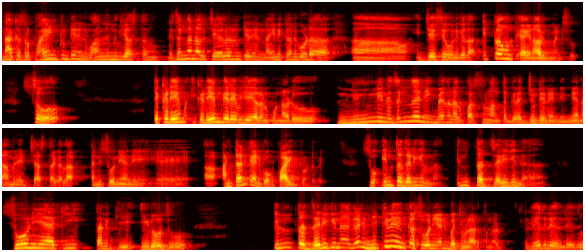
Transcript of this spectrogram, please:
నాకు అసలు పాయింట్ ఉంటే నేను వాళ్ళని ఎందుకు చేస్తాను? నిజంగా నాకు చేయాలని ఉంటే నేను నైనికని కూడా ఇచ్చేసేవాని ఇది కదా? ఇట్లా ఉంటాయి ఆయన ఆర్గ్యుమెంట్స్ సో ఇక్కడేం ఇక్కడ ఏం డిరైవ్ చేయాలనుకున్నాడు? నిన్ను నిజంగా నీ మీద నాకు పర్సనల్ అంత గ్రడ్జ్ ఉంటే నేను నిన్నే నామినేట్ చేస్తా కదా అని సోనియాని అంటానికి ఆయనకు ఒక పాయింట్ ఉంటుంది. సో ఇంత జరిగిన ఇంత జరిగిన సోనియాకి తనకి ఈరోజు ఇంత జరిగినా కానీ నిఖిలే ఇంకా సోనియాని బతిమలాడుతున్నాడు. లేదు లేదు లేదు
